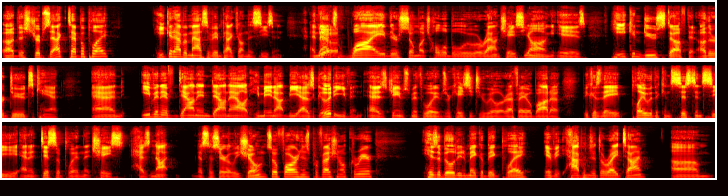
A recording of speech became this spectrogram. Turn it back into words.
uh, the strip sack type of play, he could have a massive impact on this season. And that's Yeah. why there's so much hullabaloo around Chase Young is he can do stuff that other dudes can't. And even if down in, down out, he may not be as good even as James Smith Williams or Casey Toohill or Efe Obada because they play with a consistency and a discipline that Chase has not necessarily shown so far in his professional career. His ability to make a big play, if it happens at the right time, um,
